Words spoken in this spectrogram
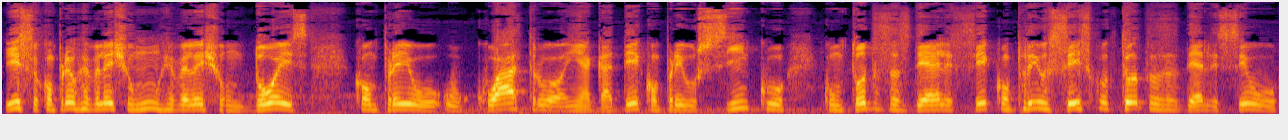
Isso, eu comprei o Revelation 1, Revelation 2, comprei o, o 4 em HD, comprei o 5 com todas as DLC, comprei o 6 com todas as DLC, o,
